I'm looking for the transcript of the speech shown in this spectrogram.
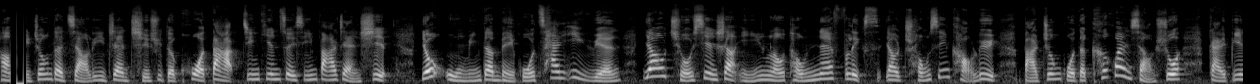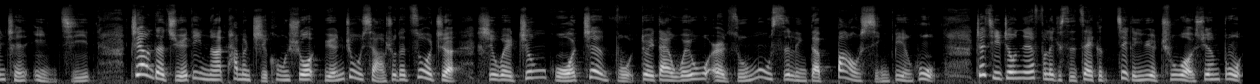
好，美中的角力战持续的扩大。今天最新发展是，有五名的美国参议员要求线上影音楼头 Netflix 要重新考虑把中国的科幻小说改编成影集。这样的决定呢，他们指控说，原著小说的作者是为中国政府对待维吾尔族穆斯林的暴行辩护。这其中，Netflix 在这个月初哦宣布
